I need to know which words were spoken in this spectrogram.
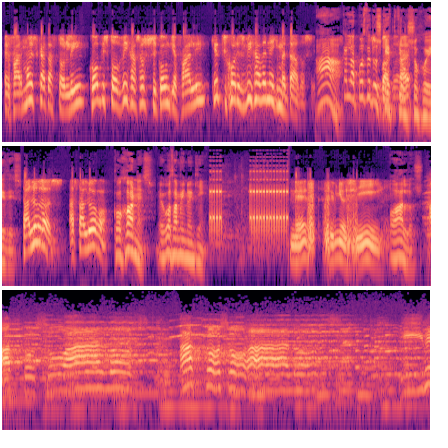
Εφαρμόζει καταστολή, κόβεις το βήχα σε όσους σηκώνουν κεφάλι και έτσι χωρίς βήχα δεν έχει μετάδοση. Α, καλά, πώς δεν το σκέφτηκε ο Χρυσοχοίδης; Saludos, hasta luego. Κοχώνες. Εγώ θα μείνω εκεί. Ναι, θύμιο εσύ. Ο άλλος. Αυτός ο άλλος, αυτός ο άλλος είναι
